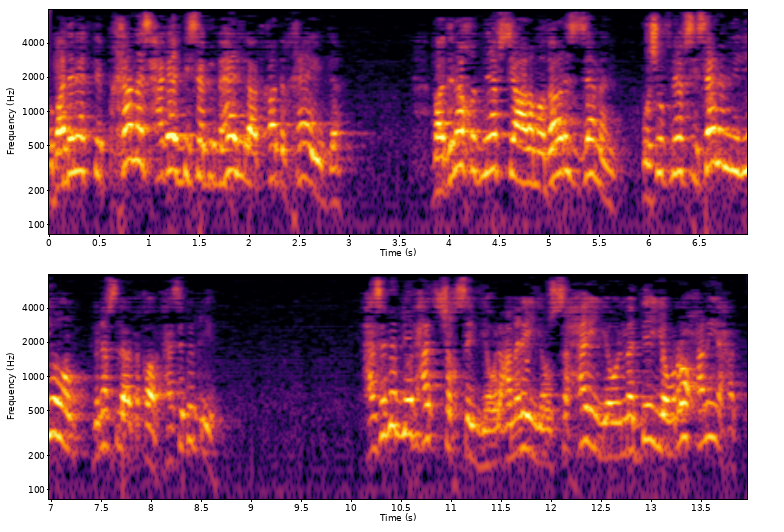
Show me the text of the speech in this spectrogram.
وبعدين أكتب خمس حاجات بيسببها لي الاعتقاد الخايب ده. بعدين اخد نفسي على مدار الزمن وأشوف نفسي سنة من اليوم بنفس الاعتقاد. هسبب لي. إيه هسبب لي إيه في الشخصية والعملية والصحية والمادية والروحانية حتى.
